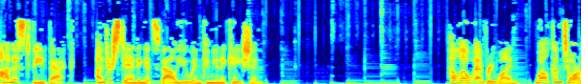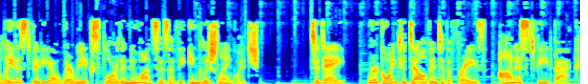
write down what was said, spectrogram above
Honest feedback. Understanding its value in communication. Hello everyone. Welcome to our latest video where we explore the nuances of the English language. Today, we're going to delve into the phrase, honest feedback.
